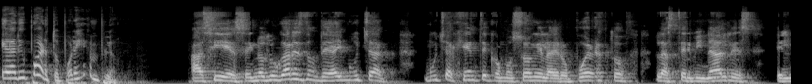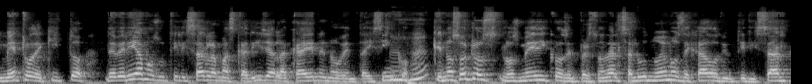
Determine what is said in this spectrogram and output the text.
el aeropuerto, por ejemplo. Así es, en los lugares donde hay mucha, mucha gente, como son el aeropuerto, las terminales, el metro de Quito, deberíamos utilizar la mascarilla, la KN95, que nosotros los médicos, el personal de salud, no hemos dejado de utilizar,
